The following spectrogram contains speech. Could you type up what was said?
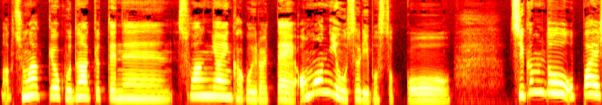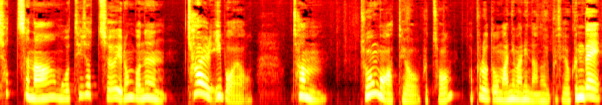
막 중학교, 고등학교 때는 수학여행 가고 이럴 때 어머니 옷을 입었었고, 지금도 오빠의 셔츠나 뭐 티셔츠 이런 거는 잘 입어요. 참 좋은 것 같아요. 그쵸? 앞으로도 많이 많이 나눠 입으세요. 근데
